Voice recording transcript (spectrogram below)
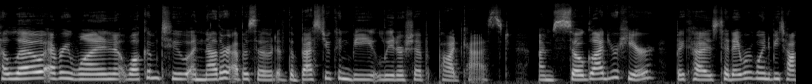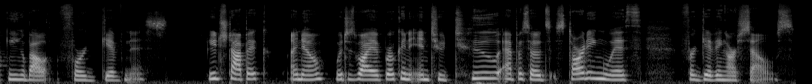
Hello, everyone. Welcome to another episode of the Best You Can Be Leadership Podcast. I'm so glad you're here because today we're going to be talking about forgiveness. Huge topic, I know, which is why I've broken into two episodes, starting with forgiving ourselves.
